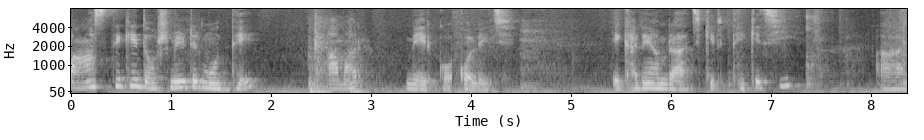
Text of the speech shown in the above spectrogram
পাঁচ থেকে দশ মিনিটের মধ্যে আমার মেয়ের কলেজ এখানে আমরা আজকের থেকেছি। আর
